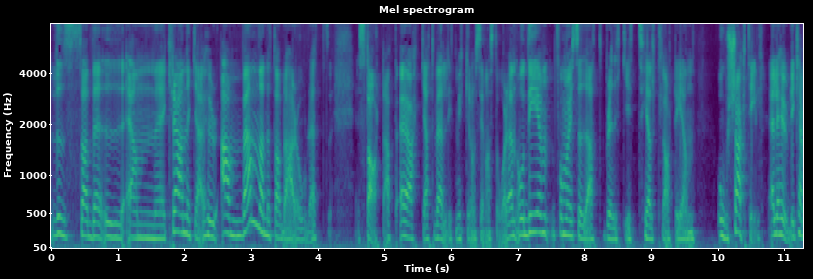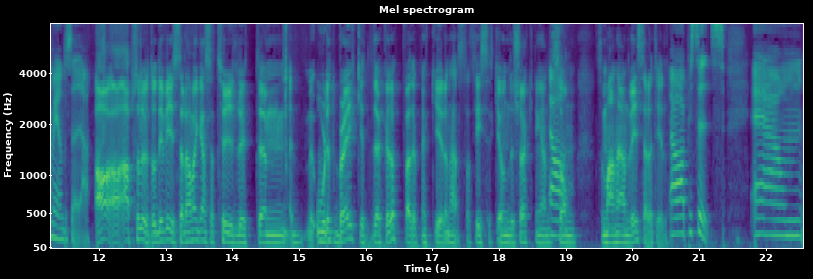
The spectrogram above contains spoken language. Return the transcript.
visade i en krönika hur användandet av det här ordet startup ökat väldigt mycket de senaste åren. Och det får man ju säga att Breakit helt klart är en orsak till. Eller hur? Det kan man ju ändå säga. Ja, ja, absolut. Och det visade han var ganska tydligt. Um, ordet breakit dök upp väldigt mycket i den här statistiska undersökningen Ja. som, som han hänvisade till. Ja, precis. Ehm,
